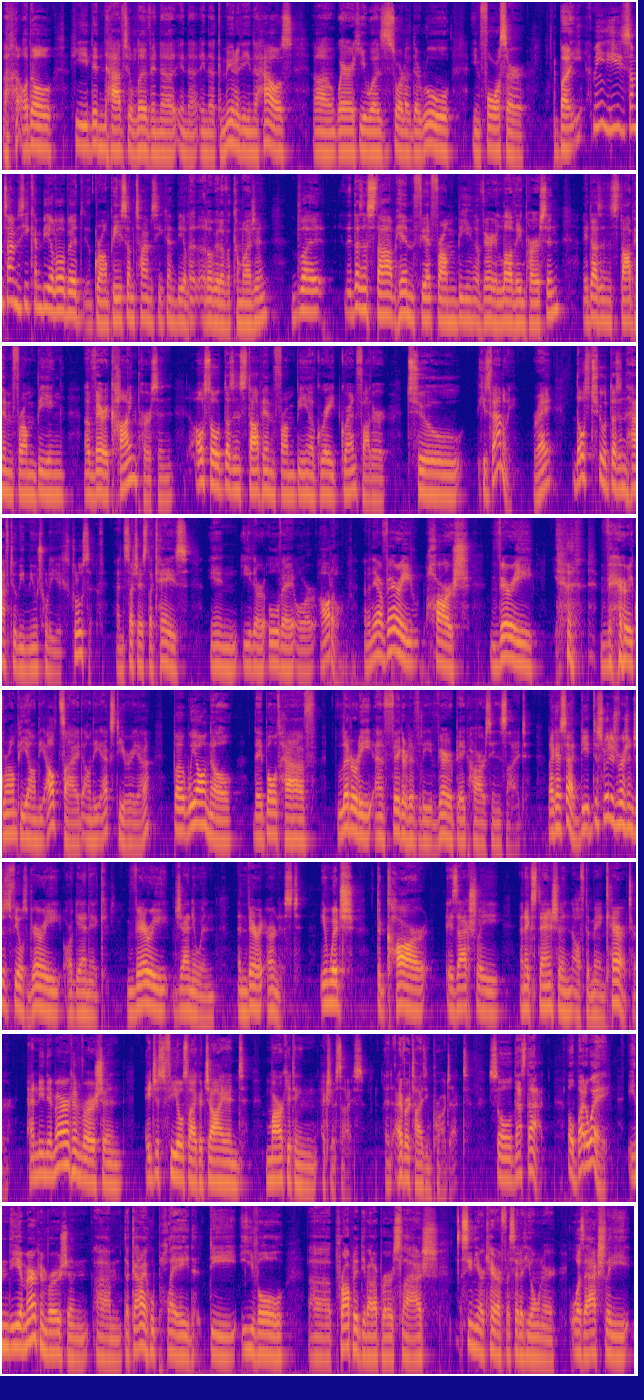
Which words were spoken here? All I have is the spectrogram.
uh, although he didn't have to live in a in a in a community in a house uh, where he was sort of the rule enforcer. But I mean, he sometimes he can be a little bit grumpy. Sometimes he can be a, a little bit of a curmudgeon. But it doesn't stop him from being a very loving person. It doesn't stop him from being a very kind person. Also, doesn't stop him from being a great grandfather to his family. Right? Those two doesn't have to be mutually exclusive and such is the case in either Ove or Otto. I mean, they are very harsh, very, very grumpy on the outside, on the exterior, but we all know they both have literally and figuratively very big hearts inside. Like I said, the, the Swedish version just feels very organic, very genuine, and very earnest, in which the car is actually an extension of the main character. And in the American version, it just feels like a giant marketing exercise, an advertising project. So that's that. Oh, by the way, in the American version, um, the guy who played the evil uh, property developer slash senior care facility owner was actually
